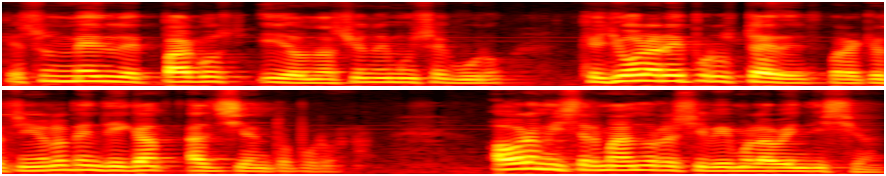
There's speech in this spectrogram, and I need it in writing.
que es un medio de pagos y donaciones muy seguro, que yo oraré por ustedes para que el Señor los bendiga al ciento por uno. Ahora mis hermanos recibimos la bendición.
